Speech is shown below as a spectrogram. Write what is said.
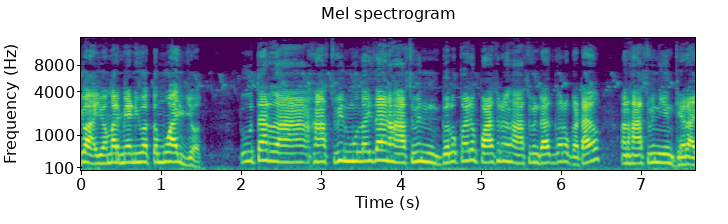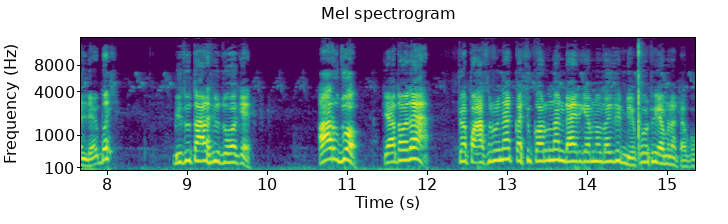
જો આવ્યો અમારે મેન્યુ હોત તો હું આવી ગયો તું તાર હાસવીન હું લઈ જાય ને હાસવીન પેલું કર્યો પાછળ હાસવીન રાત કરો ઘટાયો અને હાસવીન એને ઘેર લે જાય બસ. બીજું તારે શું જોવે કે? સારું જો. ક્યાં તો જા. જો પાછળું ના કશું કરું ના ડાયરેક્ટ એમને લઈ જઈને મેકો ઉઠ્યું એમને ટકો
